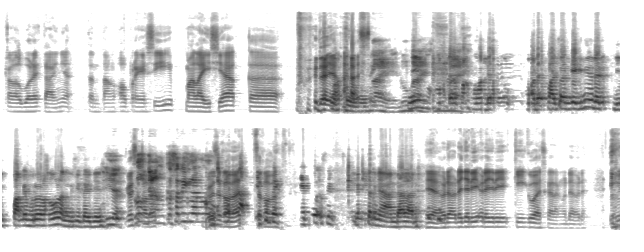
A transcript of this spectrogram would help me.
kalau boleh tanya tentang opresi Malaysia ke budaya asing. Dubai Ini Dubai model, Dubai model, model pacuan kayak gini udah dipakai berulang-ulang di situ aja. iya Gua lu jangan keseringan lu Gue suka banget, itu suka banget. itu signature-nya andalan. Iya, udah udah jadi udah jadi key gue sekarang, udah udah. tapi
